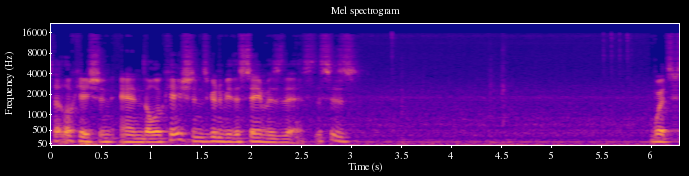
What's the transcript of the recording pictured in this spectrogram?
set location, and the location is going to be the same as this. This is what's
